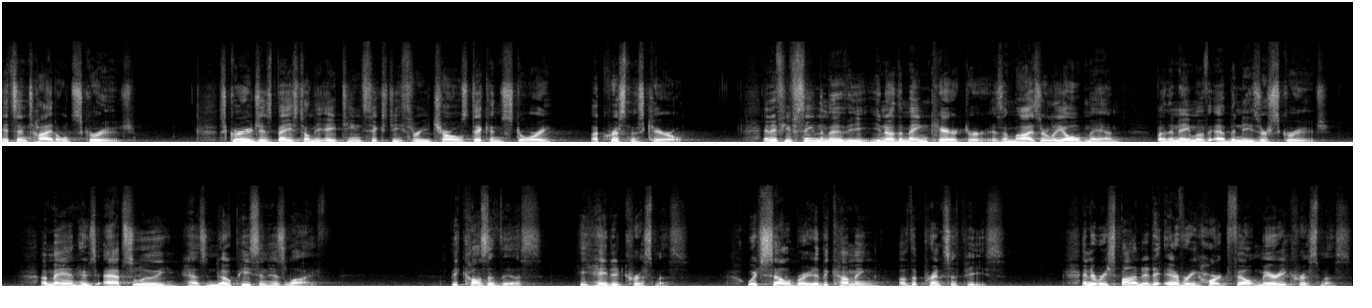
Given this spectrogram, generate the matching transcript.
It's entitled Scrooge. Scrooge is based on the 1863 Charles Dickens story, A Christmas Carol. And if you've seen the movie, you know the main character is a miserly old man by the name of Ebenezer Scrooge a man who absolutely has no peace in his life. Because of this, he hated Christmas, which celebrated the coming of the Prince of Peace. And it responded to every heartfelt Merry Christmas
